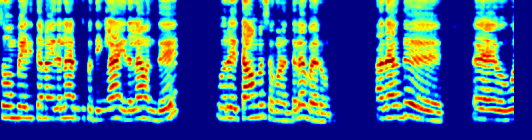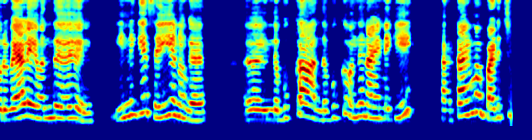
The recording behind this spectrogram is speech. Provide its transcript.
சோம்பேறித்தனம் இதெல்லாம் இருக்கு பார்த்தீங்களா இதெல்லாம் வந்து ஒரு தாமச குணத்துல வரும். அதாவது ஒரு வேலையை வந்து இன்னைக்கே செய்யணுங்க. இந்த புக்கா அந்த புக்கை வந்து நான் இன்னைக்கு கட்டாயமா படிச்சு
